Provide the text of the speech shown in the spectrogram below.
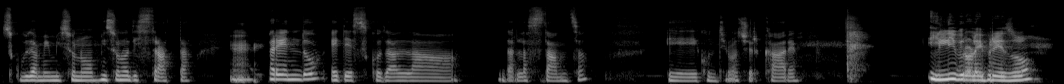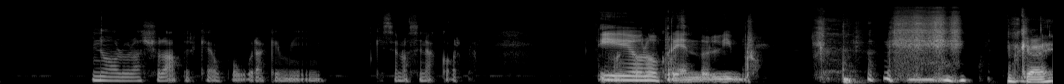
Scusami, mi sono, mi sono distratta. Mm. Prendo ed esco dalla, dalla stanza e continuo a cercare. Il libro l'hai preso? No, lo lascio là perché ho paura che mi... che se no se ne accorga. Io lo prendo il libro. Ok.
